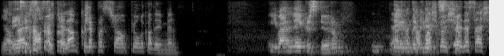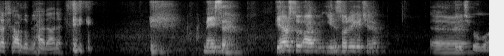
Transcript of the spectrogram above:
Ya Neyse. ben asıl kelam Clippers şampiyonluk adayım benim. İyi ben Lakers diyorum. Ya Devrimde zaten başka bir şey desen şaşardım yani hani. Neyse. Diğer soru, abi yeni soruya geçelim. Ee, Geç baba.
